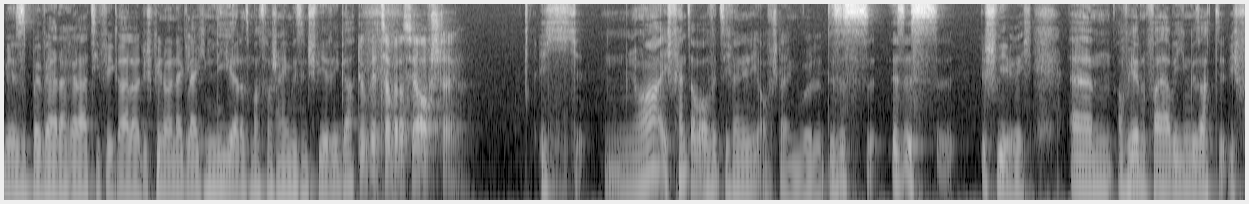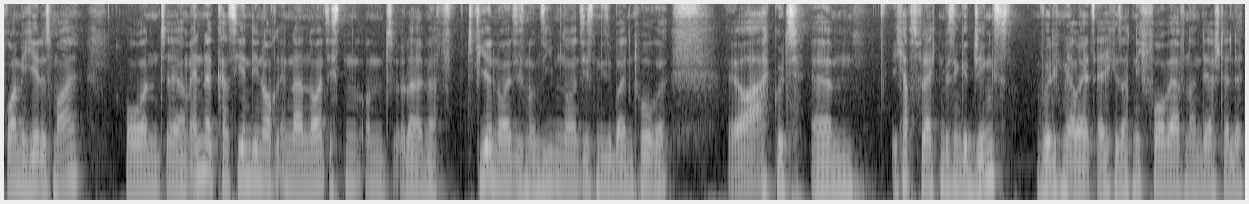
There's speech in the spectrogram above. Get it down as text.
Mir ist es bei Werder relativ egal, aber die spielen auch in der gleichen Liga, das macht es wahrscheinlich ein bisschen schwieriger. Du willst aber, dass wir aufsteigen. Ich, ja, ich fände es aber auch witzig, wenn er nicht aufsteigen würde. Das ist, es ist schwierig. Ähm, auf jeden Fall habe ich ihm gesagt, ich freue mich jedes Mal. Und äh, am Ende kassieren die noch in der 90. und oder in der 94. und 97. diese beiden Tore. Ja, gut. Ähm, ich habe es vielleicht ein bisschen gejinxt, würde ich mir aber jetzt ehrlich gesagt nicht vorwerfen an der Stelle.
